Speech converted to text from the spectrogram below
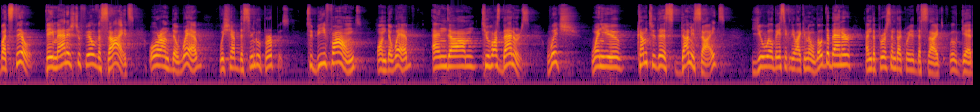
but still, they manage to fill the sites or on the web which have the single purpose to be found on the web and um, to host banners, which, when you come to this dummy site, you will basically like, you know, load the banner and the person that created the site will get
